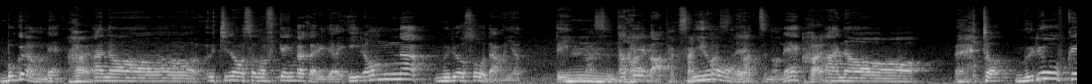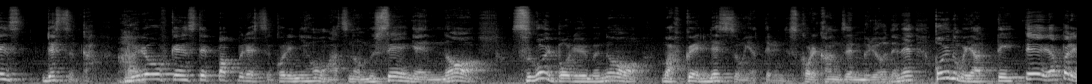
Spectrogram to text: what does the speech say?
僕らもね、はい、あのうちのその府県係ではいろんな無料相談をやっています。例えば、はい。ね、日本初のね、はい、あのえっと無料府県レッスンか無料保険ステップアップレッスンこれ日本初の無制限のすごいボリュームの、まあ、復縁レッスンをやってるんです。これ完全無料でね。こういうのもやっていてやっぱり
